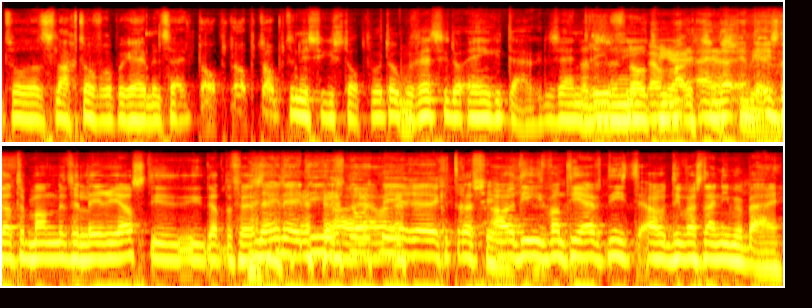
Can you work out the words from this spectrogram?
totdat het slachtoffer op een gegeven moment zei: stop, stop, stop. Toen is hij gestopt. Wordt ook bevestigd door één getuige. Er zijn Dat drie is of een en, is dat de man met de leren jas die, die dat bevestigt? Nee, nee, die is Oh, nooit ja, maar- meer eh, getraceerd. Oh, die, want die, heeft niet, oh, die was daar niet meer bij.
